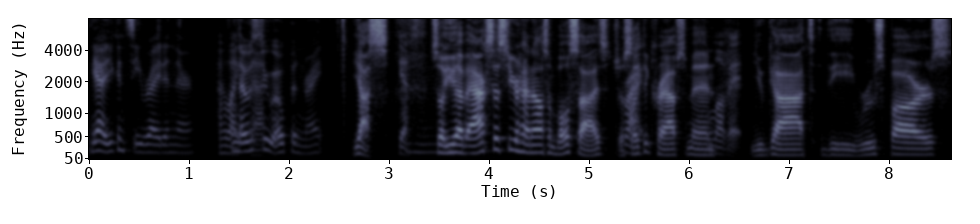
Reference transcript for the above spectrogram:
Yeah, you can see right in there. I like and those that. do open, right? Yes. Yes. So you have access to your hen house on both sides, just like the Craftsman. Love it. You got the roost bars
